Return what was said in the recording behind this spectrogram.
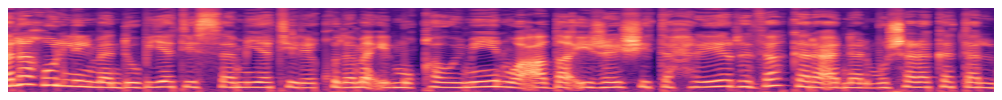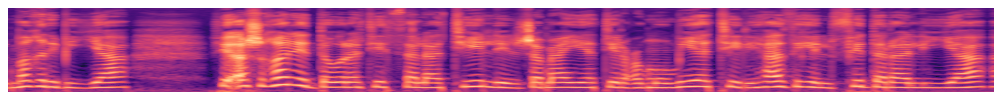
بلغ للمندوبية السامية لقدماء المقاومين وأعضاء جيش التحرير ذكر أن المشاركة المغربية في أشغال الدورة الثلاثين للجمعية العمومية لهذه الفيدرالية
